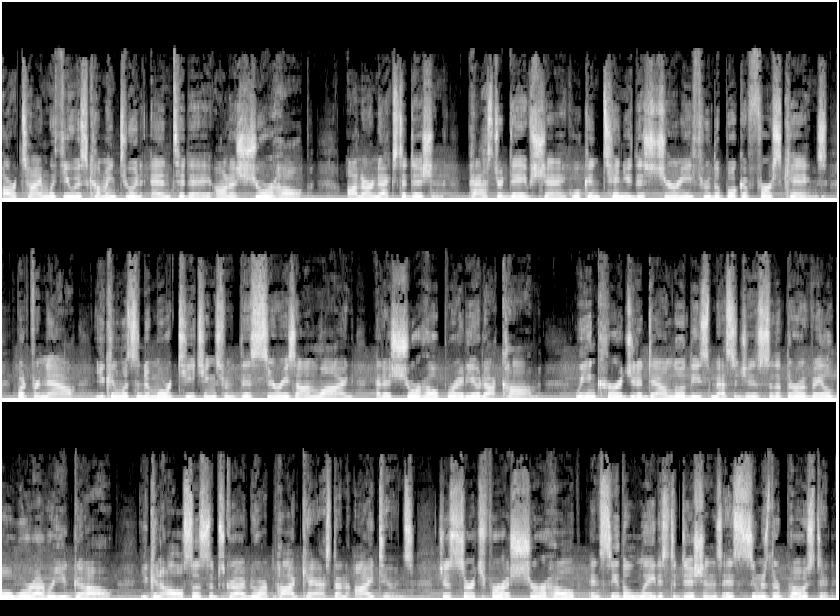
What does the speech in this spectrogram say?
Our time with you is coming to an end today on A Sure Hope. On our next edition, Pastor Dave Shank will continue this journey through the book of 1 Kings. But for now, you can listen to more teachings from this series online at ASureHoperadio.com. We encourage you to download these messages so that they're available wherever you go. You can also subscribe to our podcast on iTunes. Just search for A Sure Hope and see the latest editions as soon as they're posted.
